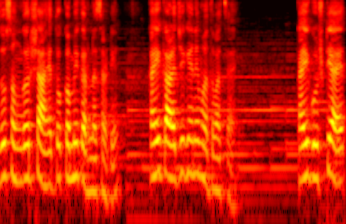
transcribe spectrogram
जो संघर्ष आहे तो कमी करण्यासाठी काही काळजी घेणे महत्त्वाचं आहे. काही गोष्टी आहेत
